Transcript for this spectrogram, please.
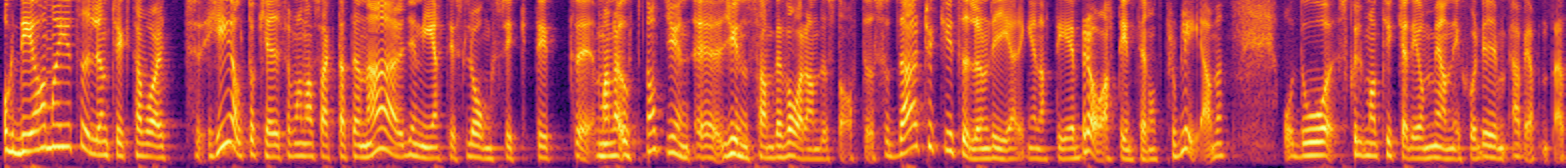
Och det har man ju tydligen tyckt har varit helt okej okay, för man har sagt att den är genetiskt långsiktigt, eh, man har uppnått gyn, eh, gynnsam bevarandestatus. Så där tycker ju tydligen regeringen att det är bra, att det inte är något problem. Och då skulle man tycka det om människor, det, jag vet inte.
